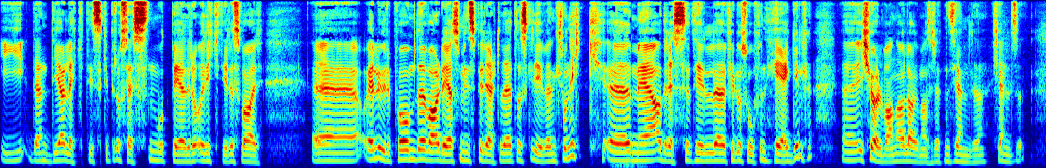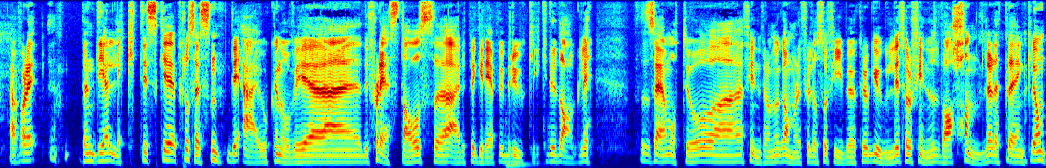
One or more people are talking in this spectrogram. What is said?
i den dialektiske prosessen mot bedre og riktigere svar. Eh, og Jeg lurer på om det var det som inspirerte deg til å skrive en kronikk eh, med adresse til eh, filosofen Hegel i kjølvannet av lagmannsrettens kjennelse. Ja, for det, Den dialektiske prosessen det er jo ikke noe vi De fleste av oss er et begrep vi bruker ikke til daglig. Så jeg måtte jo finne fram noen gamle filosofibøker og google litt for å finne ut hva handler dette egentlig om.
